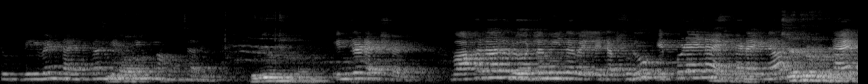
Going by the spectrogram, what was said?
to prevent tires from getting punctured. Introduction వాహనాలు రోడ్ల మీద వెళ్ళేటప్పుడు ఎప్పుడైనా ఎక్కడైనా టైర్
